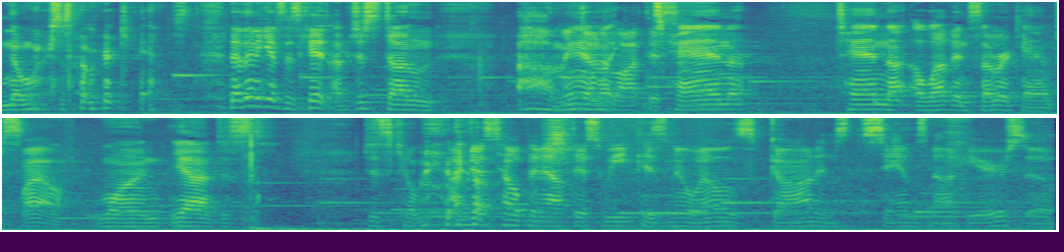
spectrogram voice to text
No more summer camps. Nothing against his kids. I've just done, oh man, done like lot this 10, 10, not 11 summer camps. Wow. One, yeah, just, just kill me. I'm just helping out this week because Noel's gone and Sam's not here, so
